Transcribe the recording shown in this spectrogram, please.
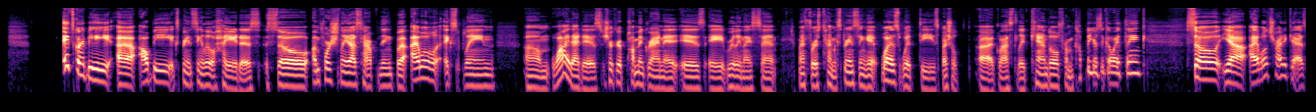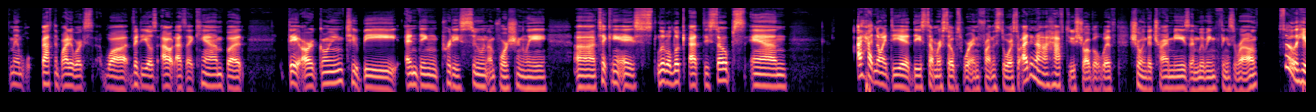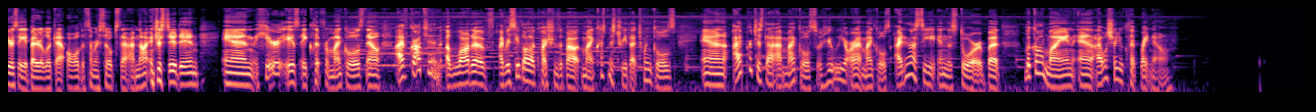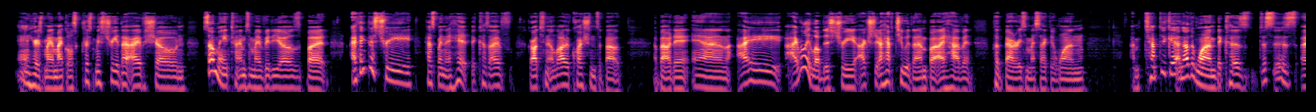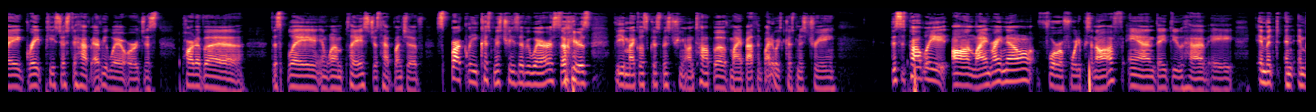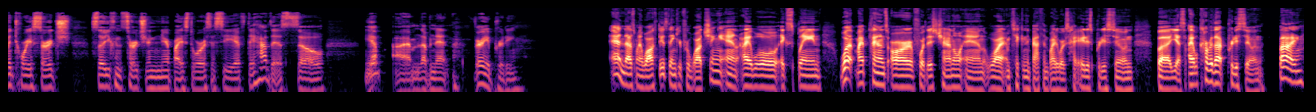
It's going to be, uh, I'll be experiencing a little hiatus. So unfortunately, that's happening. But I will explain um, why that is. Sugar Pomegranate is a really nice scent. My first time experiencing it was with the special uh, glass lid candle from a couple years ago, I think. So yeah, I will try to get as many Bath and Body Works uh, videos out as I can, but they are going to be ending pretty soon, unfortunately. Uh, taking a little look at the soaps, and I had no idea these summer soaps were in front of the store, so I did not have to struggle with showing the Try Me's and moving things around. So here's a better look at all the summer soaps that I'm not interested in. And here is a clip from Michaels. Now, I've gotten a lot of, I've received a lot of questions about my Christmas tree that twinkles. And I purchased that at Michaels. So here we are at Michaels. I did not see it in the store, but look online and I will show you a clip right now. And here's my Michaels Christmas tree that I've shown so many times in my videos, but I think this tree has been a hit because I've gotten a lot of questions about about it and I I really love this tree. Actually, I have two of them, but I haven't put batteries in my second one. I'm tempted to get another one because this is a great piece just to have everywhere or just part of a display in one place. Just have a bunch of sparkly Christmas trees everywhere. So here's the Michael's Christmas tree on top of my Bath & Body Works Christmas tree. This is probably online right now for 40% off, and they do have a an inventory search so you can search in nearby stores to see if they have this. So, yep, I'm loving it. Very pretty. And that's my walkthrough. Thank you for watching, and I will explain what my plans are for this channel and why I'm taking the Bath & Body Works hiatus pretty soon. But yes, I will cover that pretty soon. Bye!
